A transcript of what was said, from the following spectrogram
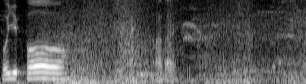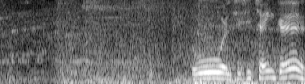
Julio. Puedo... Ah, vez. Uh, el CC Chain, ¿qué?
